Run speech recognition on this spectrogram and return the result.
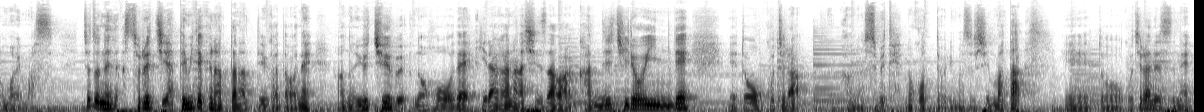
思います。ちょっとねストレッチやってみたくなったなっていう方はねあの YouTube の方でひらがな足沢漢字治療院で、えっと、こちらあの全て残っておりますしまた、えっと、こちらですね。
